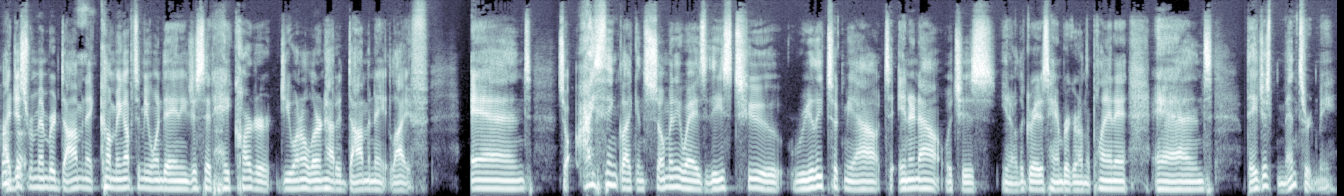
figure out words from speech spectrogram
I just remember Dominic coming up to me one day and he just said, Hey, Carter, do you want to learn how to dominate life? And so I think like in so many ways, these two really took me out to In-N-Out, which is, you know, the greatest hamburger on the planet. And they just mentored me.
